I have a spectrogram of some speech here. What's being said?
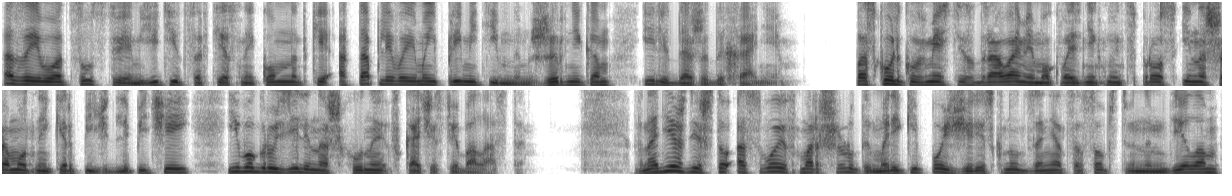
а за его отсутствием ютиться в тесной комнатке, отапливаемой примитивным жирником или даже дыханием. Поскольку вместе с дровами мог возникнуть спрос и на шамотный кирпич для печей, его грузили на шхуны в качестве балласта. В надежде, что, освоив маршруты, моряки позже рискнут заняться собственным делом,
